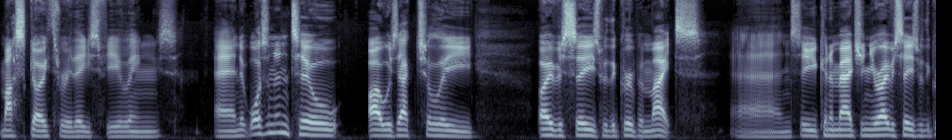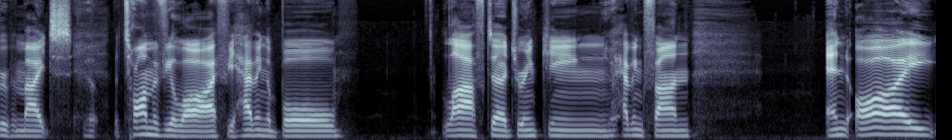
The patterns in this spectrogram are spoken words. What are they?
must go through these feelings. And it wasn't until I was actually overseas with a group of mates. And so you can imagine you're overseas with a group of mates, Yep. the time of your life, you're having a ball, laughter, drinking, Yep. having fun. And I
